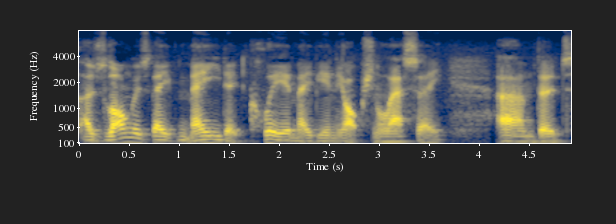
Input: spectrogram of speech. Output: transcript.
as long as they've made it clear, maybe in the optional essay. Um, that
